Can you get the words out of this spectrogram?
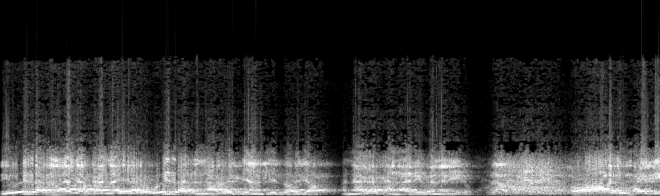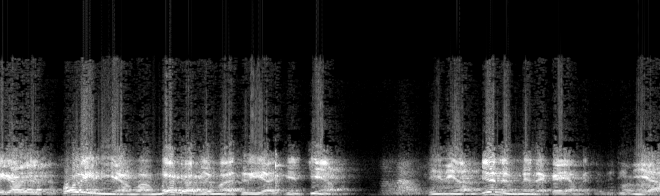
ဒီဝိဇ္ဇာတဏှာကြောင့်ခန္ဓာရဝိဇ္ဇာတဏှာပဲပြန်ဖြစ်သောကြောင့်အနာဂတ်ခန္ဓာတွေပဲနေတော့ဩလူမိုက်တွေကလည်းဟောဒီနေရာမှာမက္ကဗြဟ္မစရိယကျင့်ကျင့်ရမှာဒီနေရာအပြည့်နဲ့မင်းနဲ့ကြိုက်ရမယ်ဆိုပြီး ဒီနေရာ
